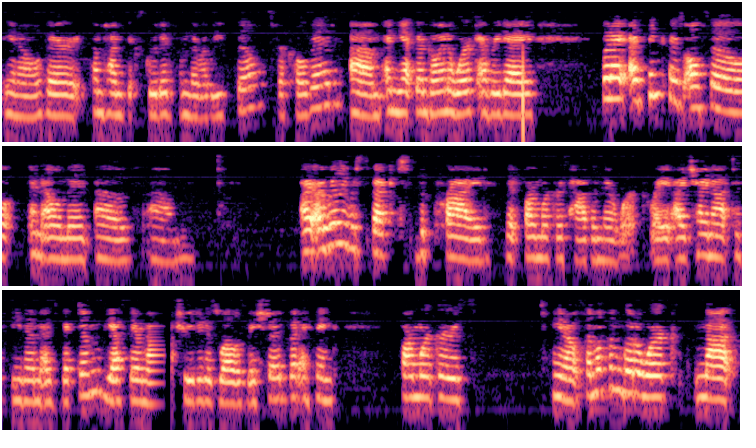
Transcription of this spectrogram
you know, they're sometimes excluded from the relief bills for COVID. Um, and yet they're going to work every day. But I, I think there's also an element of, um, I, I really respect the pride that farm workers have in their work, right? I try not to see them as victims. Yes, they're not treated as well as they should, but I think farm workers, you know, some of them go to work not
